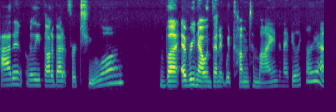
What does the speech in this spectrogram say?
hadn't really thought about it for too long, but every now and then it would come to mind and I'd be like, oh yeah.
